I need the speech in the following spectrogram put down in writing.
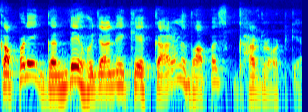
कपड़े गंदे हो जाने के कारण वापस घर लौट गया।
